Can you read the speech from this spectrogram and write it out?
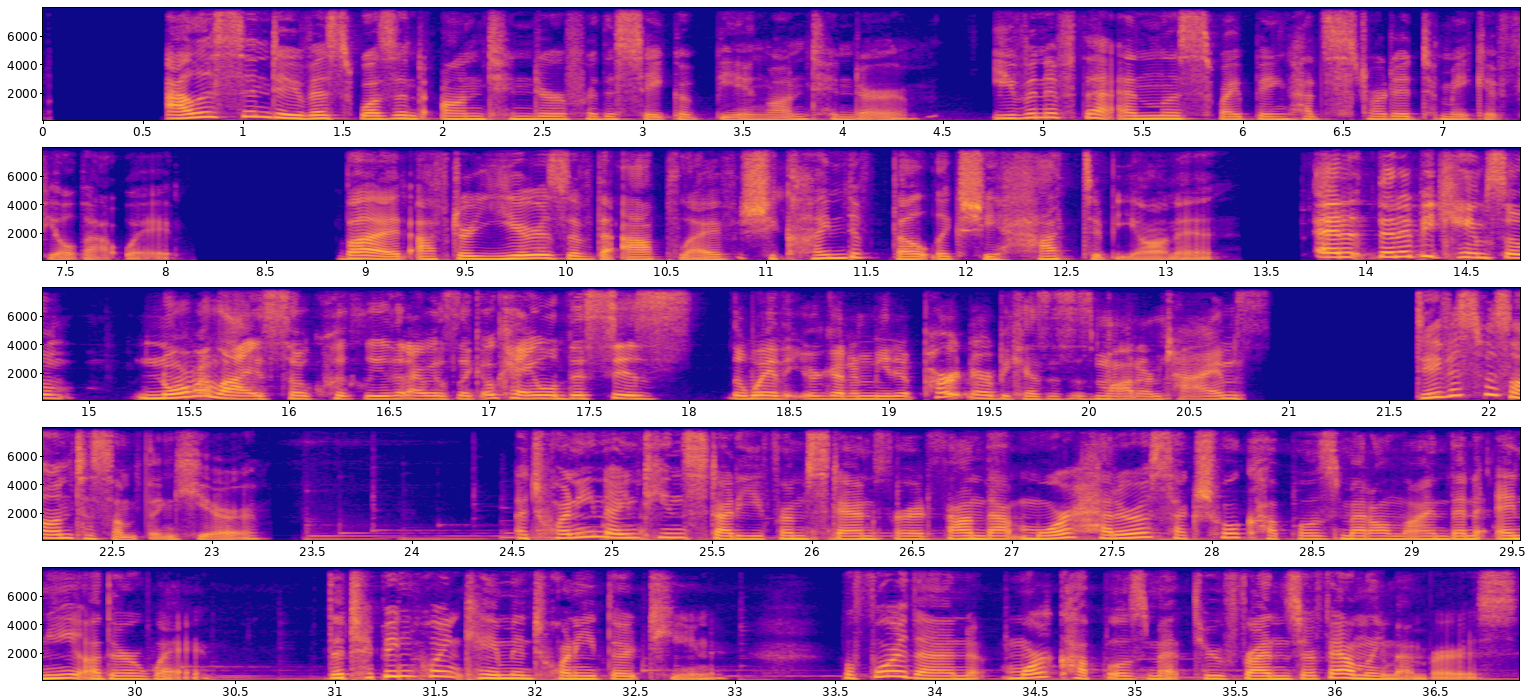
Allison Davis wasn't on Tinder for the sake of being on Tinder, even if the endless swiping had started to make it feel that way. But after years of the app life, she kind of felt like she had to be on it. And then it became so normalized so quickly that I was like, okay, well, this is the way that you're going to meet a partner because this is modern times. Davis was on to something here. A 2019 study from Stanford found that more heterosexual couples met online than any other way. The tipping point came in 2013. Before then, more couples met through friends or family members.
